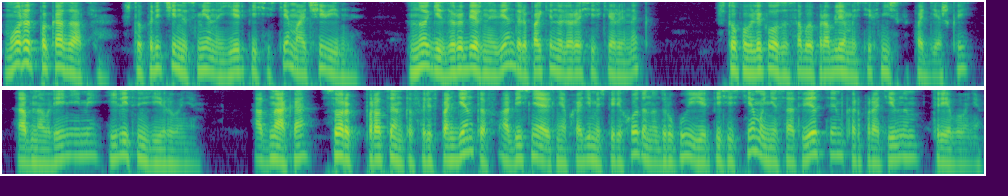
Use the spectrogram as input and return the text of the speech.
Может показаться, что причины смены ERP-системы очевидны. Многие зарубежные вендоры покинули российский рынок, что повлекло за собой проблемы с технической поддержкой, обновлениями и лицензированием. Однако 40% респондентов объясняют необходимость перехода на другую ERP-систему несоответствием корпоративным требованиям.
